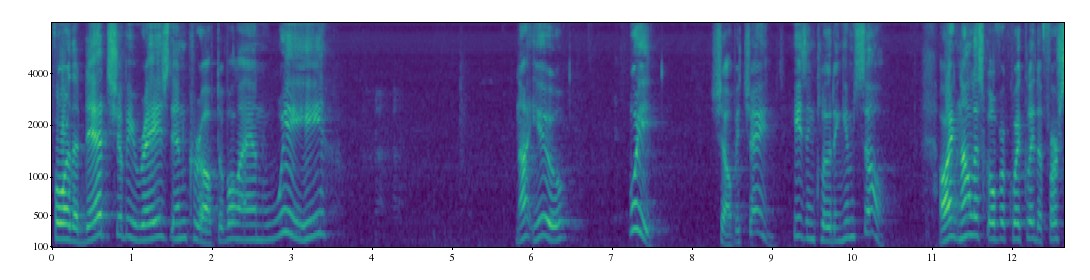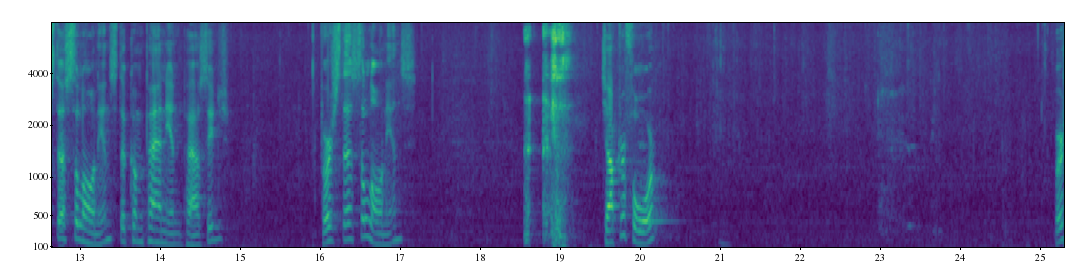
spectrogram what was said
For the dead shall be raised incorruptible, and we, not you, we shall be changed. He's including himself. All right, now let's go over quickly to 1 Thessalonians, the companion passage. 1 Thessalonians, chapter 4. 1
